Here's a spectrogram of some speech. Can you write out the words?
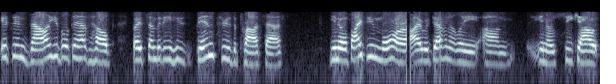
it's invaluable to have help by somebody who's been through the process. You know, if I do more, I would definitely, um, you know, seek out,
